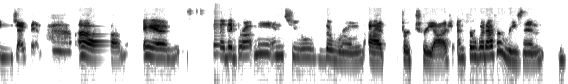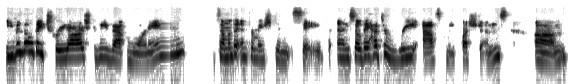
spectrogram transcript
me checked in. Um, and so they brought me into the room uh, for triage. And for whatever reason, even though they triaged me that morning, some of the information didn't save. And so they had to re ask me questions. Um,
